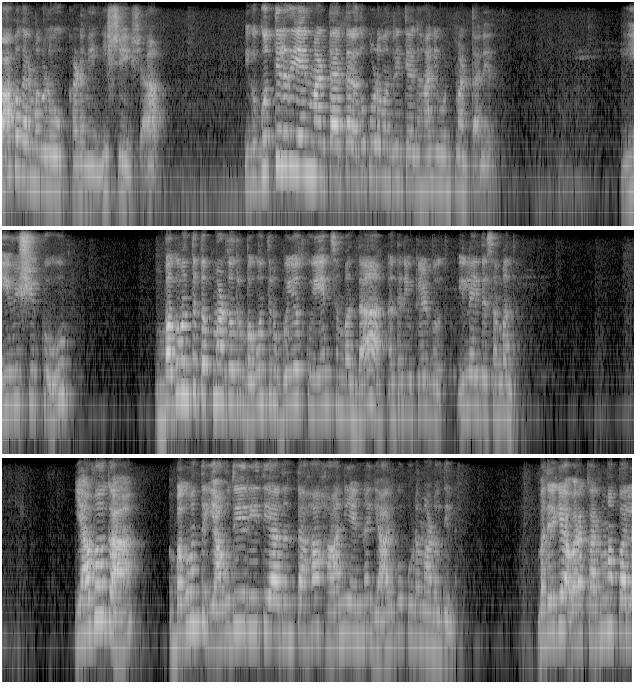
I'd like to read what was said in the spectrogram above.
ಪಾಪಕರ್ಮಗಳು ಕಡಿಮೆ ನಿಶೇಷ. ಈಗ ಗೊತ್ತಿಲ್ಲದೆ ಏನ್ ಮಾಡ್ತಾ ಇರ್ತಾರೆ, ಅದು ಕೂಡ ಒಂದ್ ರೀತಿಯಾಗಿ ಹಾನಿ ಉಂಟು ಮಾಡ್ತಾನೆ ಈ ವಿಷಯಕ್ಕೂ ಭಗವಂತ ತಪ್ಪು ಮಾಡ್ದೋದ್ರು ಭಗವಂತನ ಬೈಯೋದಕ್ಕೂ ಏನ್ ಸಂಬಂಧ ಅಂತ ನೀವು ಕೇಳ್ಬೋದು. ಇಲ್ಲೇ ಇದೆ ಸಂಬಂಧ. ಯಾವಾಗ ಭಗವಂತ ಯಾವುದೇ ರೀತಿಯಾದಂತಹ ಹಾನಿಯನ್ನ ಯಾರಿಗೂ ಕೂಡ ಮಾಡೋದಿಲ್ಲ. ಬದಲಿಗೆ ಅವರ ಕರ್ಮಫಲ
